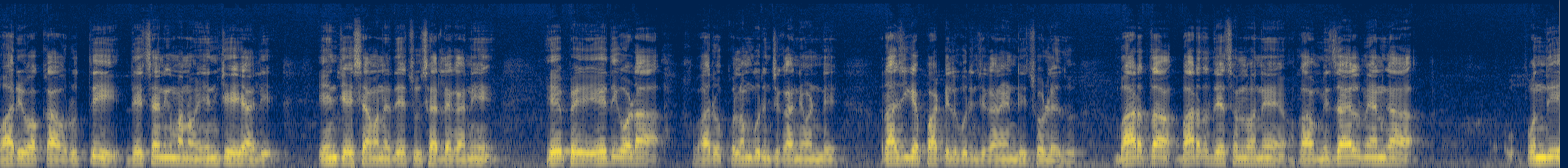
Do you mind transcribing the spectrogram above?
వారి యొక్క వృత్తి దేశానికి మనం ఏం చేయాలి ఏం చేశామనేదే చూశారులే కానీ ఏ పే- ఏది కూడా వారు కులం గురించి కానివ్వండి రాజకీయ పార్టీల గురించి కానివ్వండి చూడలేదు. భారత భారతదేశంలోనే ఒక మిజైల్ మ్యాన్గా పొంది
